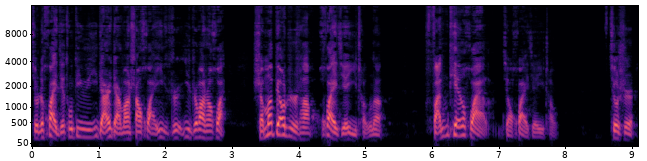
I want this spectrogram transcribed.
就这坏劫从地狱一点一点往上坏，一直一直往上坏。什么标志着它坏劫已成呢？梵天坏了，叫坏劫已成，就是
